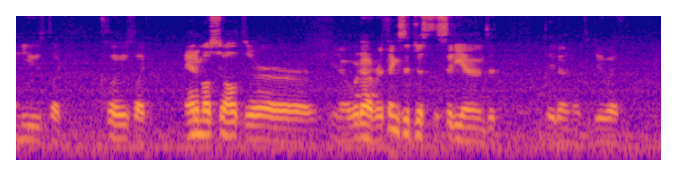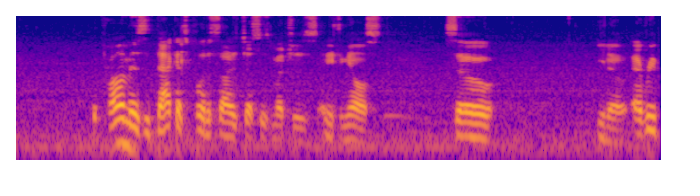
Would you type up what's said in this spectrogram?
unused like closed like animal shelter or you know whatever things that just the city owns that they don't know what to do with the problem is that that gets politicized just as much as anything else so you know every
